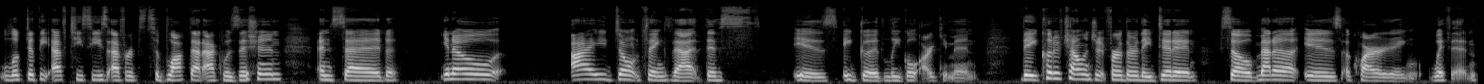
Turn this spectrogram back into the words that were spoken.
looked at the FTC's efforts to block that acquisition and said, you know, I don't think that this is a good legal argument. They could have challenged it further, they didn't. So Meta is acquiring Within.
